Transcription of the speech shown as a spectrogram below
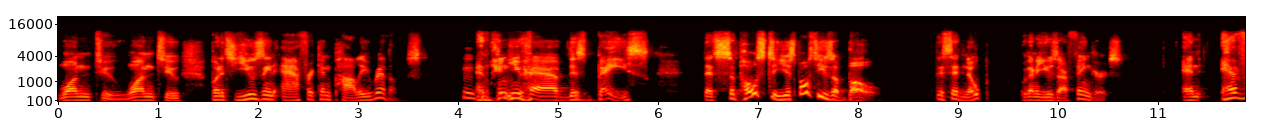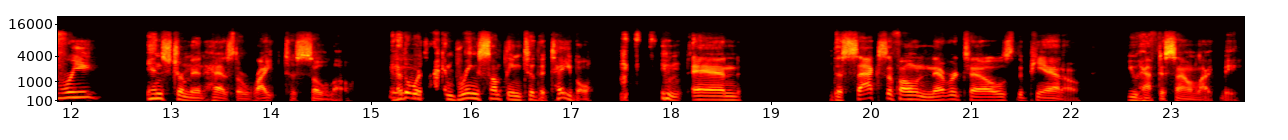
one, two, one, two, but it's using African polyrhythms. Mm-hmm. And then you have this bass that's supposed to, you're supposed to use a bow. They said, nope, we're going to use our fingers. And every instrument has the right to solo. In other mm-hmm. words, I can bring something to the table. and the saxophone never tells the piano, you have to sound like me.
